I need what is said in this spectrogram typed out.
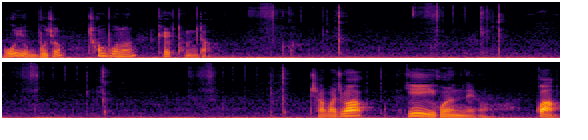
오 이거 뭐죠? 처음 보는 캐릭터입니다 자 마지막이 이거였네요. 꽝.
